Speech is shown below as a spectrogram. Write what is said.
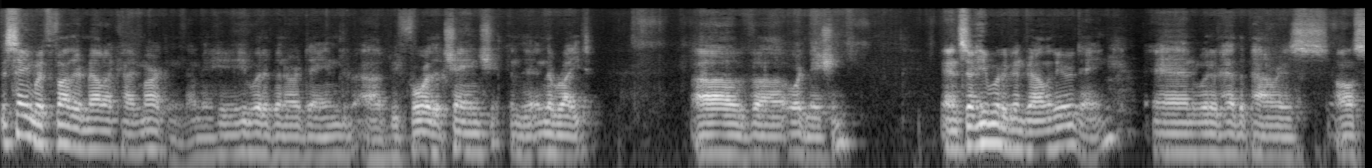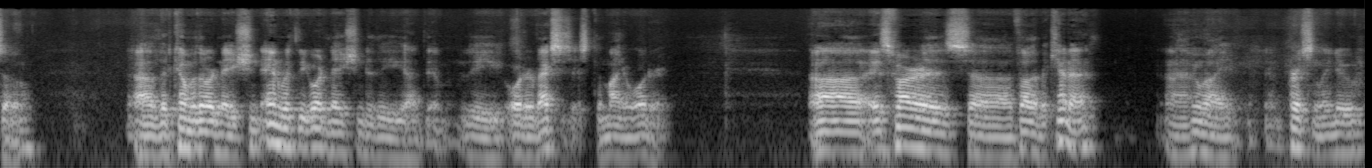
the same with Father Malachi Martin. I mean, he, he would have been ordained uh, before the change in the, in the rite of uh, ordination. And so he would have been validly ordained and would have had the powers also uh, that come with ordination and with the ordination to the, uh, the, the order of exorcist, the minor order. Uh, as far as uh, Father McKenna, uh, whom I personally knew,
